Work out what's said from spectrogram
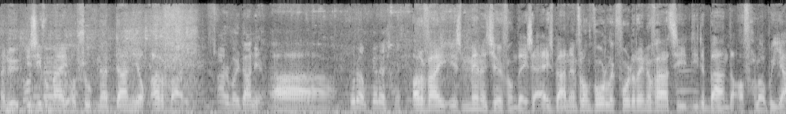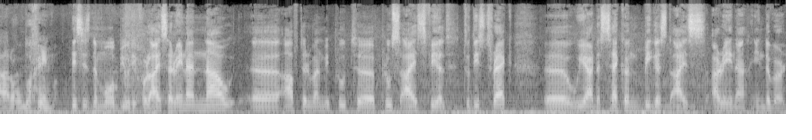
En nu is hij voor mij op zoek naar Daniel Arvai. Arvai Daniel. Ah. Arvai is manager van deze ijsbaan en verantwoordelijk voor de renovatie die de baan de afgelopen jaren onderging. This is the more beautiful ice arena. And now, uh, after when we put uh, Plus Ice Field to this track, uh, we are the second biggest ice arena in the world.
